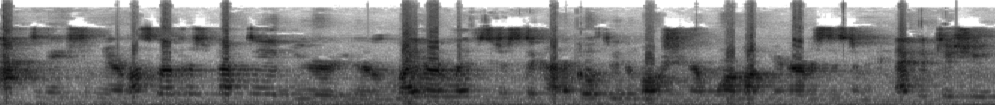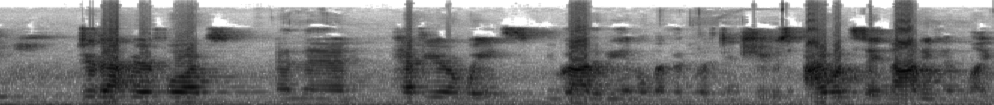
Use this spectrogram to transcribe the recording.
activation neuromuscular perspective, your your lighter lifts just to kind of go through the motion and warm up your nervous system and connective tissue. Do that barefoot, and then heavier weights. You got to be in Olympic lifting shoes. I would say not even like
